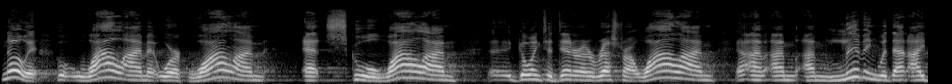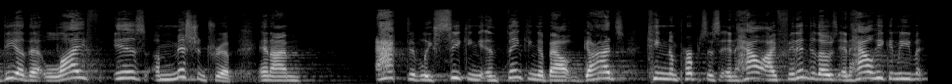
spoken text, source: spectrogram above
No, it, while I'm at work, while I'm at school, while I'm uh, going to dinner at a restaurant, while I'm, I'm, I'm, I'm living with that idea that life is a mission trip and I'm actively seeking and thinking about God's kingdom purposes and how I fit into those and how He can even,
